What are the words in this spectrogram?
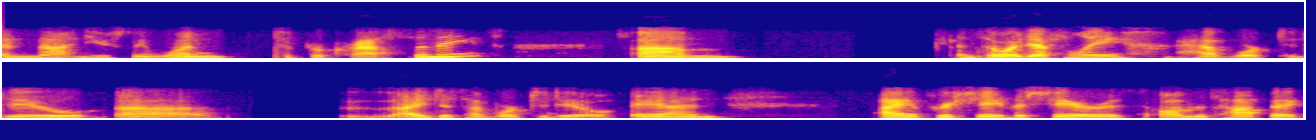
I'm not usually one to procrastinate. Um, and so I definitely have work to do. Uh, I just have work to do, and I appreciate the shares on the topic.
